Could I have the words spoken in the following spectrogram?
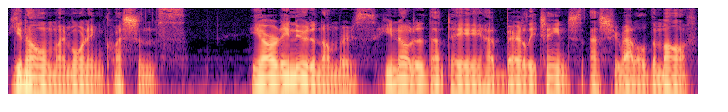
You know my morning questions. He already knew the numbers. He noted that they had barely changed as she rattled them off.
